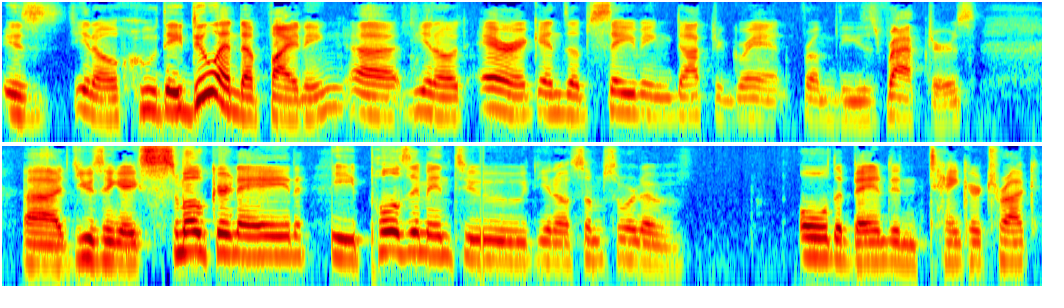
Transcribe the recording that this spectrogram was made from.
is you know who they do end up fighting. Uh, you know, Eric ends up saving Doctor Grant from these raptors. Uh, using a smoke grenade, he pulls him into you know some sort of old abandoned tanker truck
